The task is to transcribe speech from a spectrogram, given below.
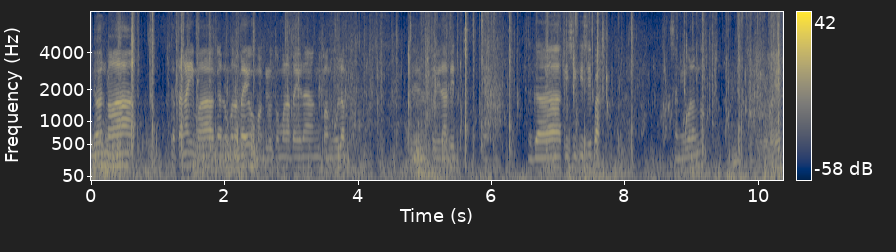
Yun mga katangay, mag ano muna tayo, magluto muna tayo ng pangulam. Lutuin natin. Nagkisi-kisi pa. Isang iwan lang yan.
